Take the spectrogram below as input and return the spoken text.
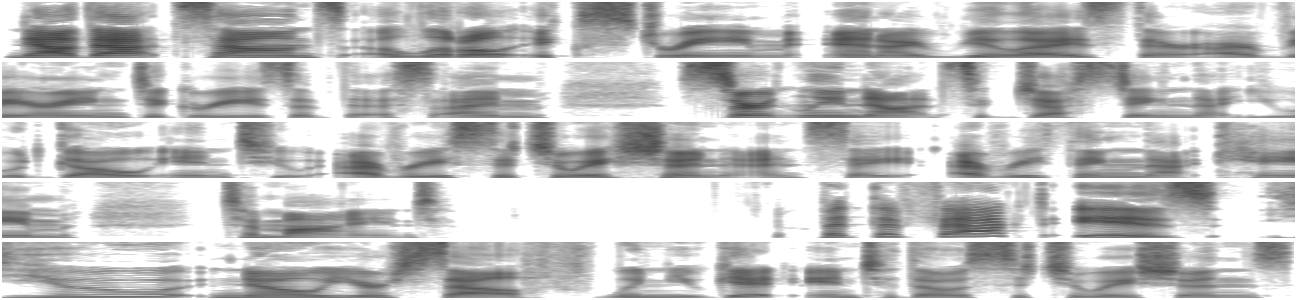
Now, that sounds a little extreme, and I realize there are varying degrees of this. I'm certainly not suggesting that you would go into every situation and say everything that came to mind. But the fact is, you know yourself when you get into those situations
